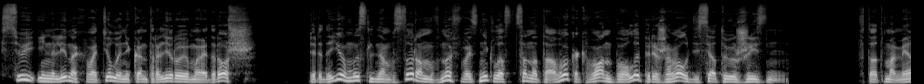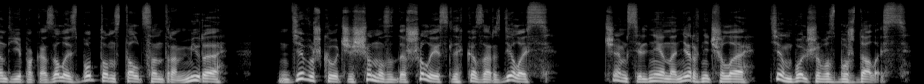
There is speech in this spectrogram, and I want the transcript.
Сюй и Налин охватила неконтролируемая дрожь. Перед её мысленным взором вновь возникла сцена того, как Ван Буэлэ переживал десятую жизнь. В тот момент ей показалось, будто он стал центром мира, Девушка учащенно задышала и слегка зарделась. Чем сильнее она нервничала, тем больше возбуждалась.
